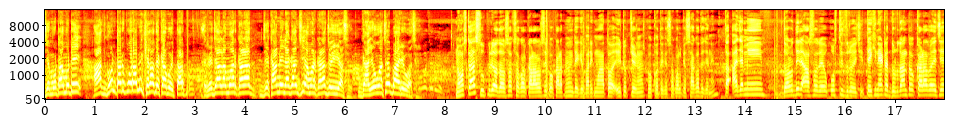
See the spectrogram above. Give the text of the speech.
যে মোটামুটি আধ ঘণ্টার উপর আমি খেলা দেখাবো তার রেজাল্ট আমার কারা যেখানে লাগানছি আমার কারা জয়ী আছে। গায়েও আছে বাইরেও আছে। নমস্কার, সুপ্রিয় দর্শক সকল কাড়ারসিক ও কাড়াপ্রেমিক থেকে বারিক মাহাতো ইউটিউব চ্যানেল পক্ষ থেকে সকলকে স্বাগত জানি তো আজ আমি দরদির আসরে উপস্থিত রয়েছি। তো একটা দুর্দান্ত কাড়া রয়েছে।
